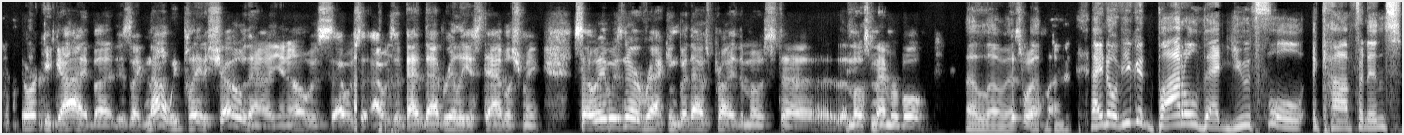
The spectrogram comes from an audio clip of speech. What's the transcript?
dorky guy, but it's like, no, we played a show now, you know. It was I was I was a that that really established me. So it was nerve wracking, but that was probably the most uh the most memorable. I love it as well. I, it. I know if you could bottle that youthful confidence,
